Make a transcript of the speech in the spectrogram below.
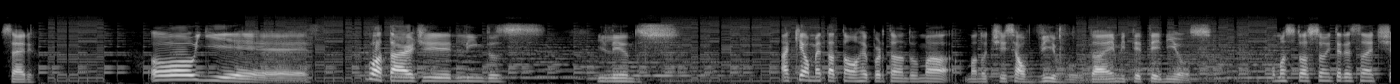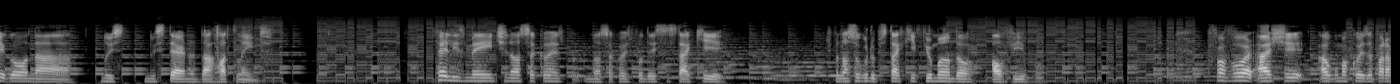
Sério. Oh yes! Boa tarde, lindos e lindos. Aqui é o Metaton reportando uma, uma notícia ao vivo da MTT News. uma situação interessante chegou na no, no externo da Hotland. Felizmente, nossa, nossa correspondência está aqui. Tipo, nosso grupo está aqui filmando ao, ao vivo. Por favor, ache alguma coisa para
